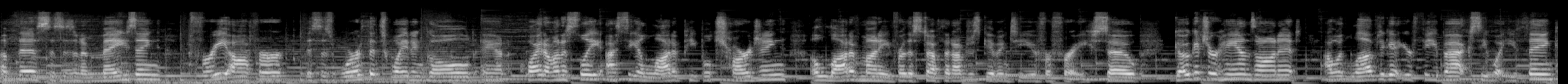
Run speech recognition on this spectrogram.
of this. This is an amazing free offer. This is worth its weight in gold. And quite honestly, I see a lot of people charging a lot of money for the stuff that I'm just giving to you for free. So go get your hands on it. I would love to get your feedback, see what you think,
